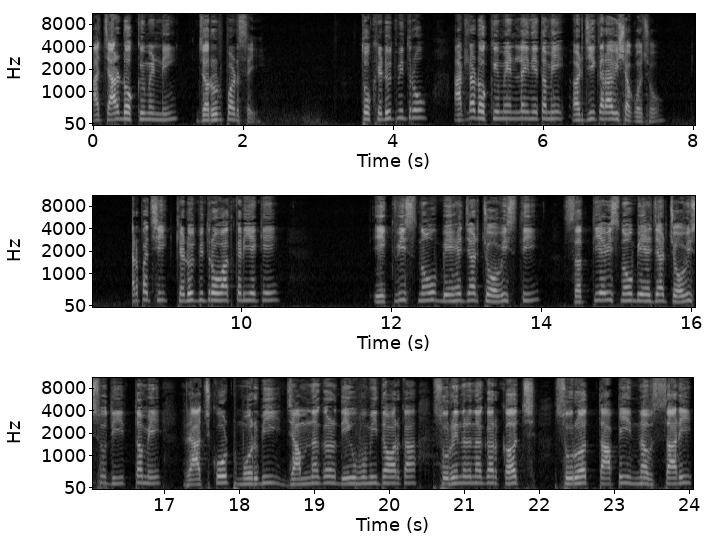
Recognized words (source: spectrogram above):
આ ચાર ડોક્યુમેન્ટની જરૂર પડશે. તો ખેડૂત મિત્રો, આટલા ડોક્યુમેન્ટ લઈને તમે અરજી કરાવી શકો છો. ત્યાર પછી ખેડૂત મિત્રો વાત કરીએ કે એકવીસ નવ બે હજાર ચોવીસથી સત્યાવીસ નવ બે હજાર ચોવીસ સુધી તમે રાજકોટ, મોરબી, જામનગર, દેવભૂમિ દ્વારકા, સુરેન્દ્રનગર, કચ્છ, સુરત, તાપી, નવસારી,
